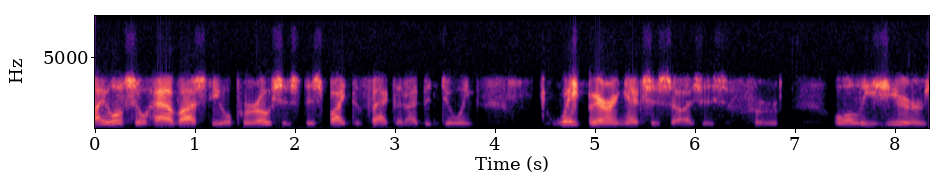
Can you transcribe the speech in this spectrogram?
I also have osteoporosis, despite the fact that I've been doing weight bearing exercises for all these years.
